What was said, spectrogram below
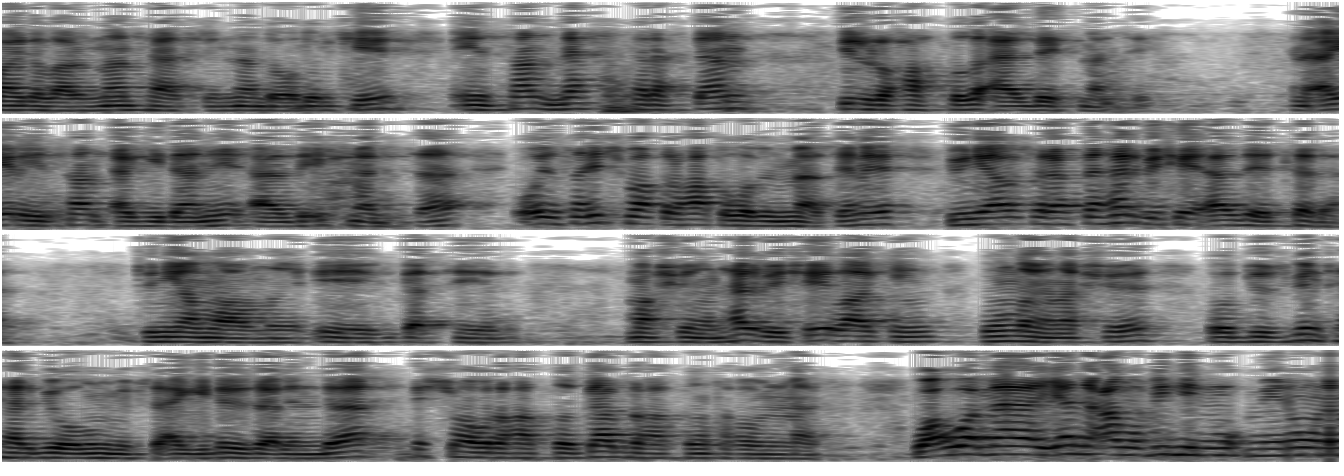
faydalarından, təsirindən də odur ki, insan nəfs tərəfdən bir rahatlığı əldə etməsi. Yəni, əgər insan əqidəni əldə etmədisə, o insan heç vaxt rahat ola bilməz. Yəni, dünyavi tərəfdən hər bir şey əldə etsə də, dünya malını, ev, qəsir, maşın, hər bir şey, lakin bununla yanaşı, o düzgün tərbiyə olunmuyubsa əqidə üzərində heç o rahatlıq, qəlb rahatlığını tapa bilməz. وَهُوَ مَا يَنْعَمُ بِهِ الْمُؤْمِنُونَ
